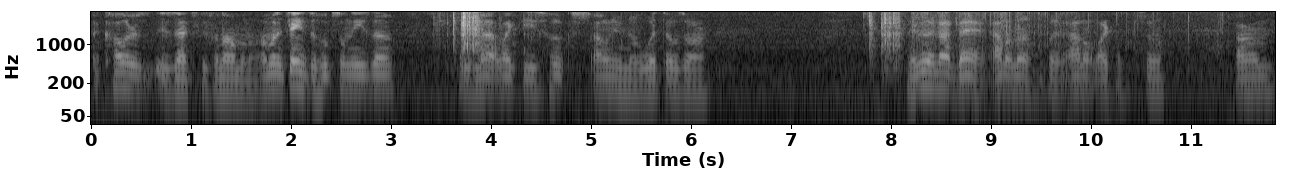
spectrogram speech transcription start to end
The color is actually phenomenal. I'm going to change the hooks on these though. I do not like these hooks. I don't even know what those are. Maybe they're not bad. I don't know, but I don't like them. So, um,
